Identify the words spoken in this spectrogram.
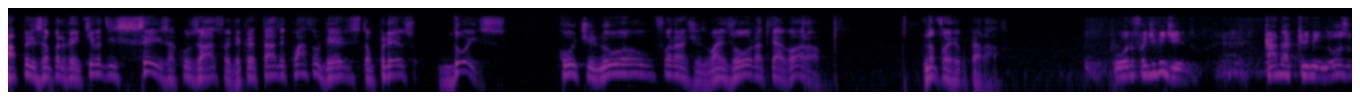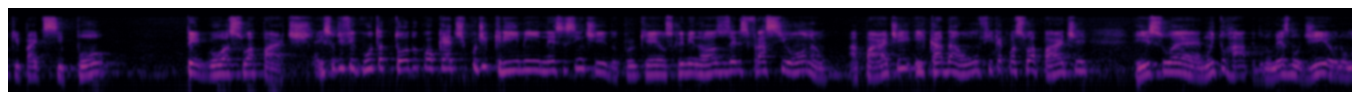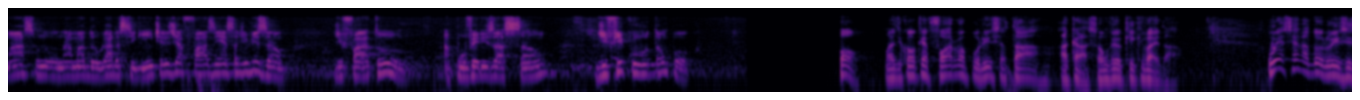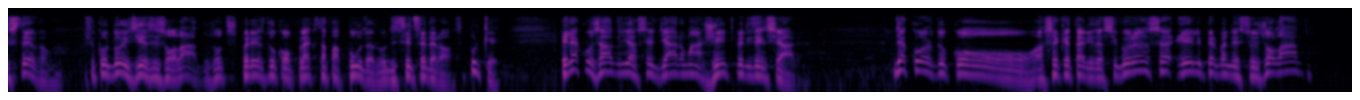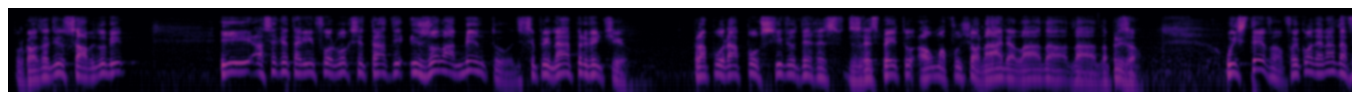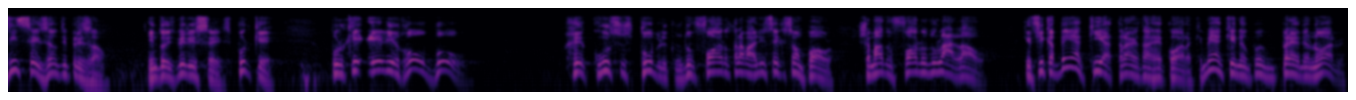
A prisão preventiva de seis acusados foi decretada e quatro deles estão presos. Dois continuam foragidos, mas ouro até agora ó, não foi recuperado. O ouro foi dividido. É, cada criminoso que participou pegou a sua parte. Isso dificulta todo qualquer tipo de crime nesse sentido, porque os criminosos eles fracionam a parte e cada um fica com a sua parte. Isso é muito rápido, no mesmo dia ou no máximo na madrugada seguinte eles já fazem essa divisão de fato, a pulverização dificulta um pouco. Bom, mas de qualquer forma a polícia está a caça. Vamos ver o que, que vai dar. O ex-senador Luiz Estevam ficou dois dias isolado, os outros presos do complexo da Papuda, no Distrito Federal. Por quê? Ele é acusado de assediar uma agente penitenciária. De acordo com a Secretaria da Segurança, ele permaneceu isolado, por causa disso, sábado e domingo, e a secretaria informou que se trata de isolamento disciplinar preventivo para apurar possível desrespeito a uma funcionária lá da, da, da prisão. O Estevam foi condenado a 26 anos de prisão em 2006. Por quê? porque ele roubou recursos públicos do Fórum Trabalhista aqui em São Paulo, chamado Fórum do Lalau, que fica bem aqui atrás da Record, aqui, bem aqui no prédio enorme.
